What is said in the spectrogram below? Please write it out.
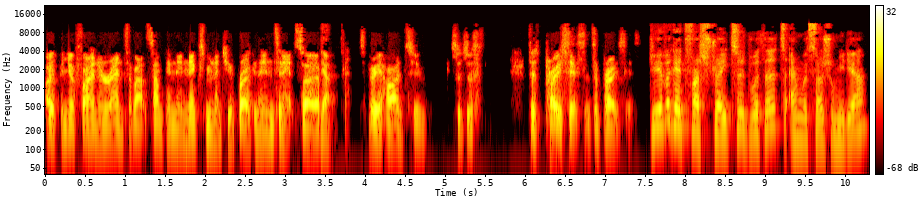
open your phone and rant about something. Then next minute you've broken the internet. So yeah. it's very hard to, so just, just process. It's a process. Do you ever get frustrated with it and with social media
